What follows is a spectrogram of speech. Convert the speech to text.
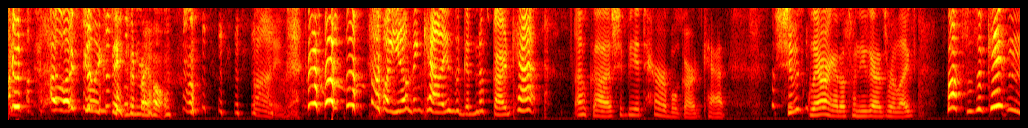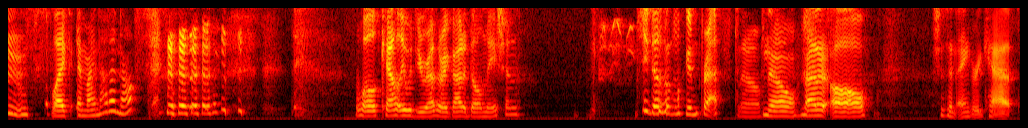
Because I like feeling safe in my home. fine. well, you don't think Callie is a good enough guard cat? Oh gosh, she'd be a terrible guard cat. She was glaring at us when you guys were like, boxes of kittens! Like, am I not enough? Well, Callie, would you rather I got a Dalmatian? She doesn't look impressed. No. No, not at all. She's an angry cat.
